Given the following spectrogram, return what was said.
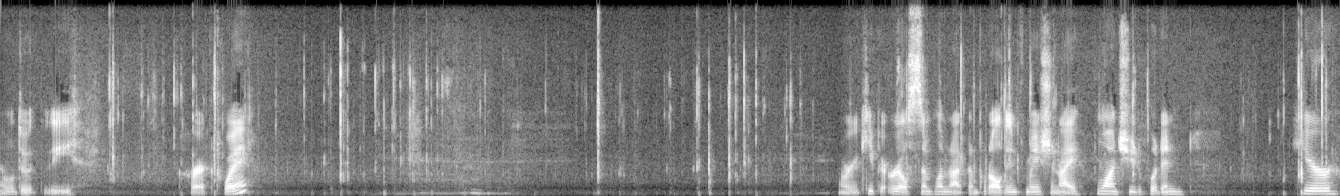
I will do it the correct way. We're going to keep it real simple. I'm not going to put all the information I want you to put in here.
